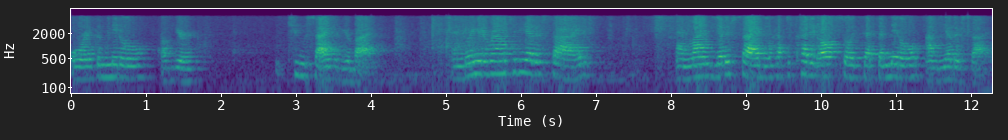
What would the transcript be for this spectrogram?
or the middle of your two sides of your body. And bring it around to the other side and line the other side. You'll have to cut it off so it's at the middle on the other side.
